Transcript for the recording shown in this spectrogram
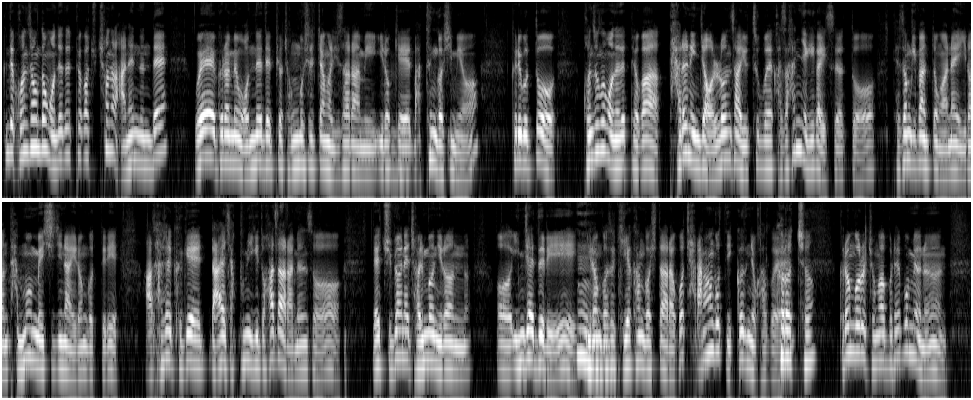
근데 권성동 원내대표가 추천을 안 했는데 왜 그러면 원내대표 정무실장을 이 사람이 이렇게 맡은 것이며 그리고 또 권성동 원내대표가 다른 이제 언론사 유튜브에 가서 한 얘기가 있어요. 또 대선 기간 동안에 이런 단문 메시지나 이런 것들이 아 사실 그게 나의 작품이기도 하다라면서 내 주변의 젊은 이런 어 인재들이 음. 이런 것을 기획한 것이다라고 자랑한 것도 있거든요. 과거에 그렇죠. 그런 거를 종합을 해보면은 추-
